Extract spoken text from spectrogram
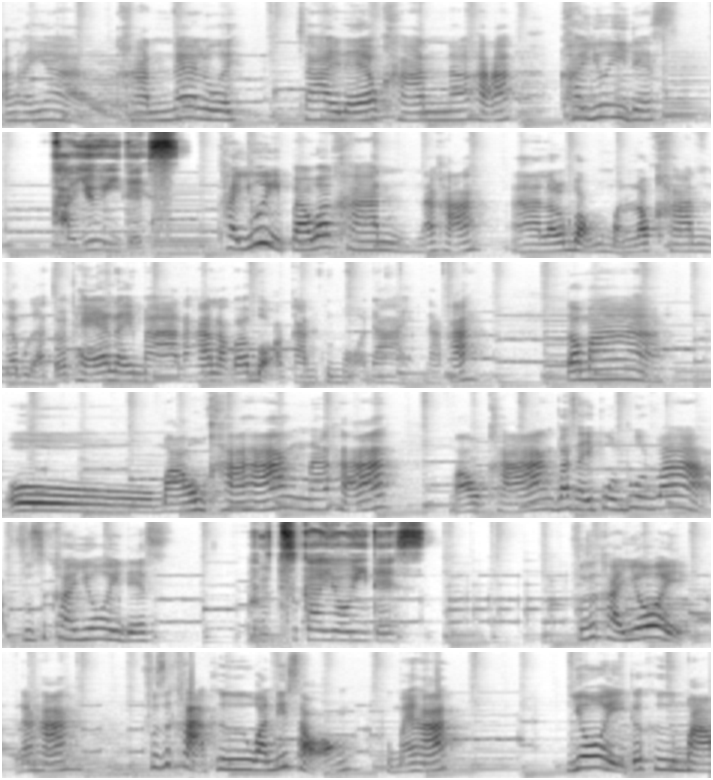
อะไรอะคันแน่เลย ใช่แล้วคันนะคะคายุอิเดสคายุอิเดสคายุอิแปลว่าคันนะคะอ่าเราต้องบอกเหมือนเราคันเราอาจจะแพ้อะไรมานะคะ เราก็บอกอาการคุณหมอได้นะคะ ต่อมา โอ้เมาค้างนะคะ เมาค้างภาษาญี่ปุ่นพูดว่าฟุสคาโยอิเดส ฟุสกายอยเดสฟุสกายโยนะคะฟุสกะคือวันที่สองถูกไหมคะโยยก็คือเมา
